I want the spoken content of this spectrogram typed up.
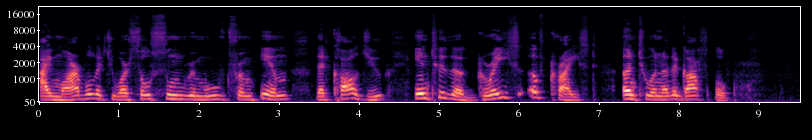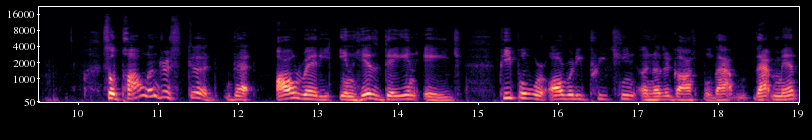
I marvel that you are so soon removed from him that called you into the grace of Christ unto another gospel. So Paul understood that already in his day and age, people were already preaching another gospel. That that meant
